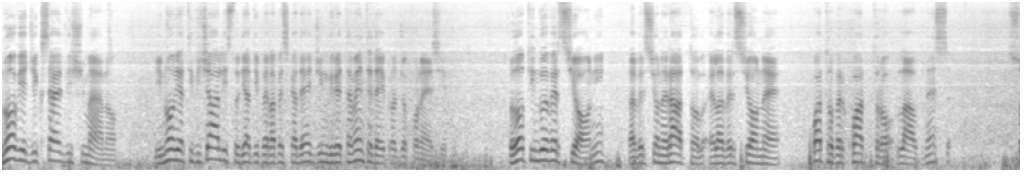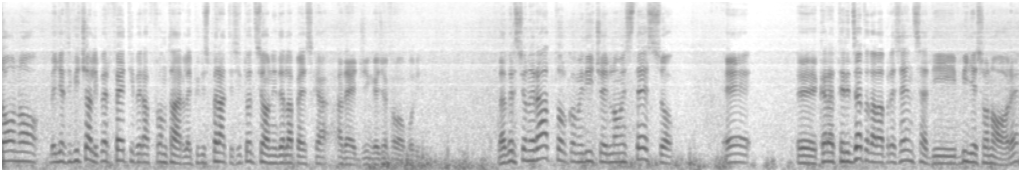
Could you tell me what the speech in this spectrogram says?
Nuovi EGXL di Shimano, i nuovi artificiali studiati per la pesca d'edging direttamente dai pro giapponesi. Prodotti in due versioni, la versione Rattle e la versione 4x4 Loudness, sono degli artificiali perfetti per affrontare le più disperate situazioni della pesca ad edging ai cefalopodi. La versione Rattle, come dice il nome stesso, è eh, caratterizzata dalla presenza di biglie sonore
